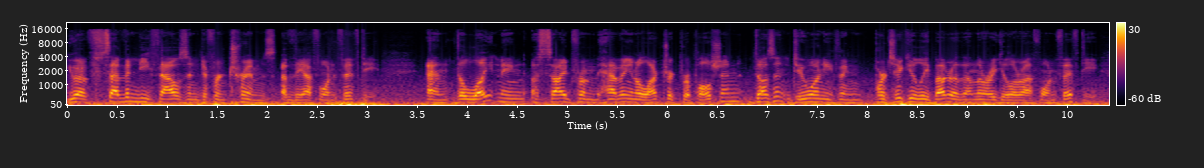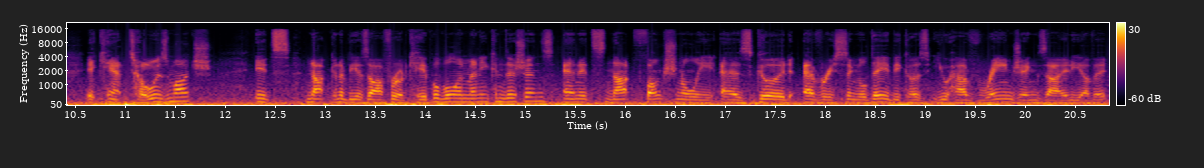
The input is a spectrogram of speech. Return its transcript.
you have 70,000 different trims of the F 150. And the Lightning, aside from having an electric propulsion, doesn't do anything particularly better than the regular F 150. It can't tow as much it's not going to be as off-road capable in many conditions and it's not functionally as good every single day because you have range anxiety of it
